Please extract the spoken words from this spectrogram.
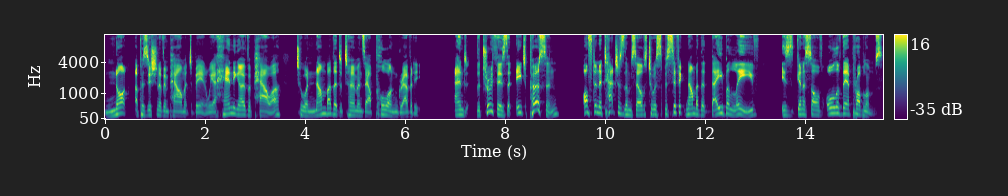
not a position of empowerment to be in. We are handing over power to a number that determines our pull on gravity. And the truth is that each person often attaches themselves to a specific number that they believe is going to solve all of their problems.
